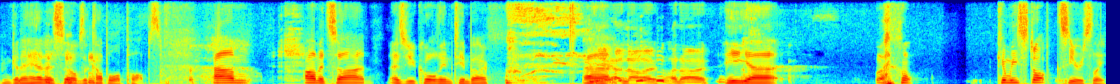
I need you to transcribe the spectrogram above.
We're going to have ourselves a couple of pops. Um, Ahmed Saad, as you call him, Timbo. Yeah, I know, I know. He, uh, well, can we stop seriously?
